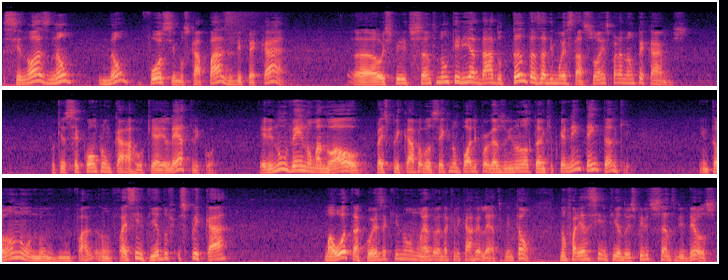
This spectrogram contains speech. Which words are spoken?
se nós não não fôssemos capazes de pecar, uh, o Espírito Santo não teria dado tantas admoestações para não pecarmos. Porque você compra um carro que é elétrico, ele não vem no manual para explicar para você que não pode pôr gasolina no tanque, porque nem tem tanque. Então não, não, não, faz, não faz, sentido explicar uma outra coisa que não, não é daquele carro elétrico. Então, não faria sentido o Espírito Santo de Deus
